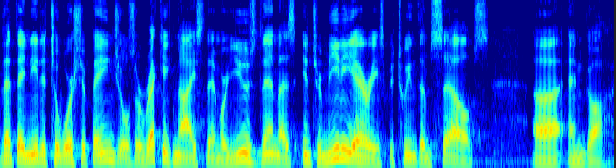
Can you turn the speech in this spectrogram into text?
that they needed to worship angels or recognize them or use them as intermediaries between themselves uh, and God.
